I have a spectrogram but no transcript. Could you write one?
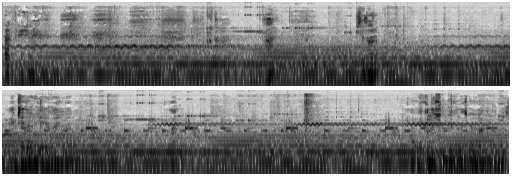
Sonunda bıraktı peşimi. Burada mı? Lan. Bize doğru. Bize doğru geliyor galiba ama. Lan. Ya Yakınlaşıyor mu yakınlaşmıyor mu? Hiç.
